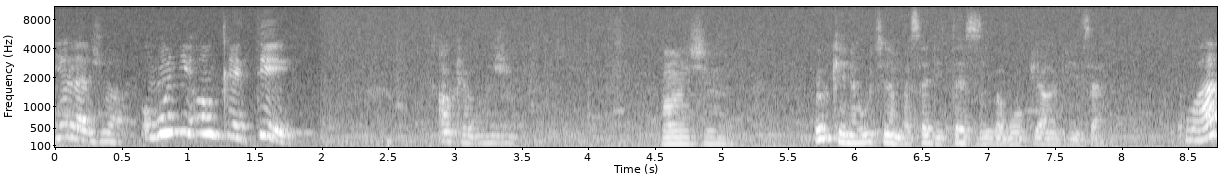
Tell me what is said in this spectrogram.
Yo la joie, omoni oncle te. Oncle bonjour. Bonjour. Ok, na wuti na ambassade États-Unis ba bopia un visa. Quoi?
